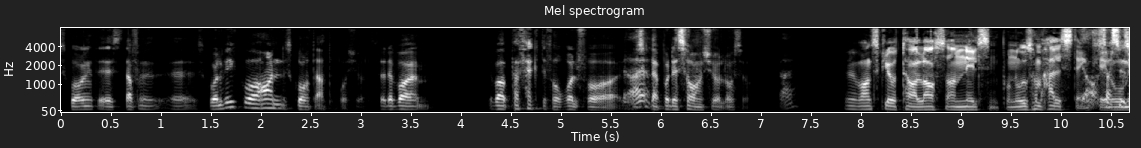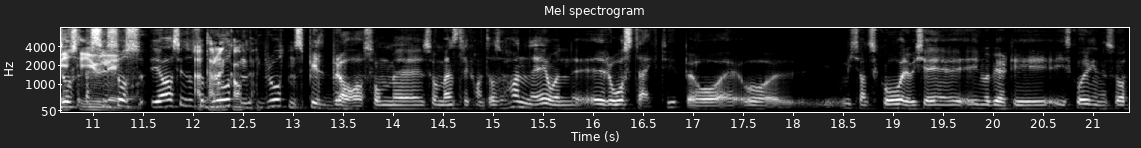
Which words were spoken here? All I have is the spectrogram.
skåringen til Steffen uh, Skålevik, og han skåret etterpå sjøl. Så det var, det var perfekte forhold for Huseklepp, og det sa han sjøl også. Ja, ja. Det er vanskelig å ta Lars Ann Nilsen på noe som helst, egentlig, ja, nå midt i juli. Også, ja, jeg syns også Bråten, Bråten spilte bra som, eh, som venstrekant. Altså, han er jo en råsterk type, og, og om ikke han skårer og ikke er involvert i, i skåringene, så,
